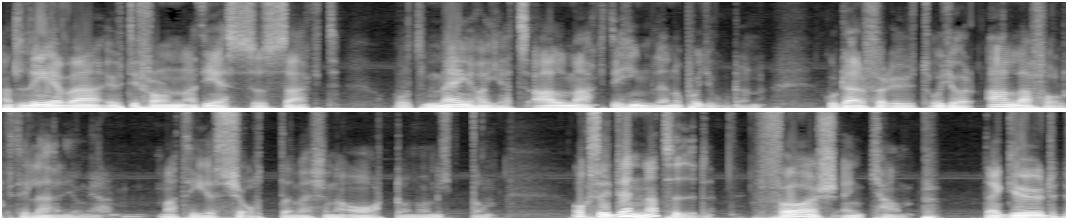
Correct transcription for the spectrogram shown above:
att leva utifrån att Jesus sagt Åt mig har getts all makt i himlen och på jorden. Gå därför ut och gör alla folk till lärjungar. Matteus 28, verserna 18 och 19. Också i denna tid förs en kamp där Gud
